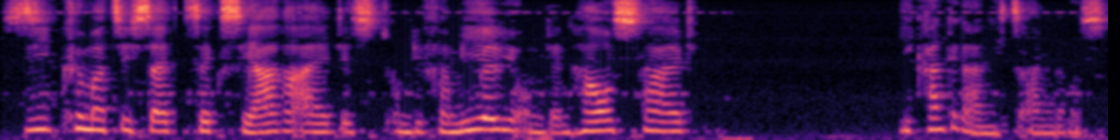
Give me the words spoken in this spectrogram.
Sie kümmert sich seit sechs Jahre alt ist um die Familie, um den Haushalt. Die kannte gar nichts anderes.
